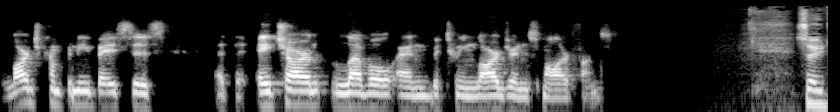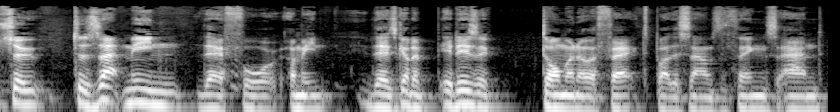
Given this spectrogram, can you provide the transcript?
the large company basis, at the HR level, and between larger and smaller funds. So, so does that mean, therefore? I mean, there's going to. It is a domino effect by the sounds of things, and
